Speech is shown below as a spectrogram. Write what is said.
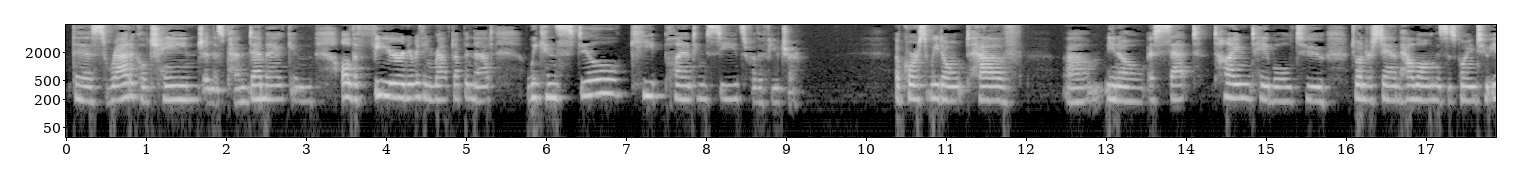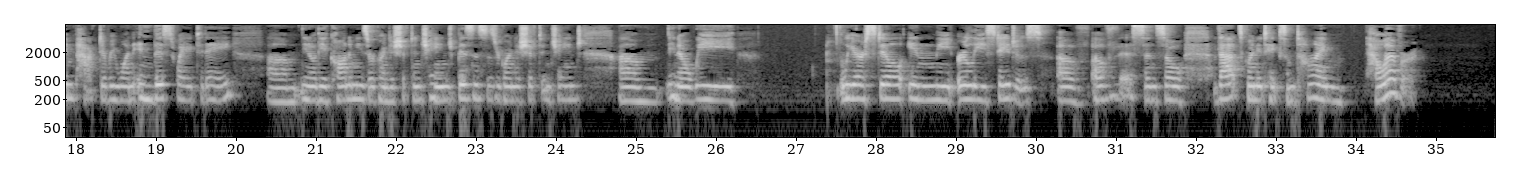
this radical change and this pandemic and all the fear and everything wrapped up in that, we can still keep planting seeds for the future. Of course, we don't have, um, you know, a set timetable to to understand how long this is going to impact everyone in this way today. Um, you know, the economies are going to shift and change. Businesses are going to shift and change. Um, you know, we we are still in the early stages of of this, and so that's going to take some time. However,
